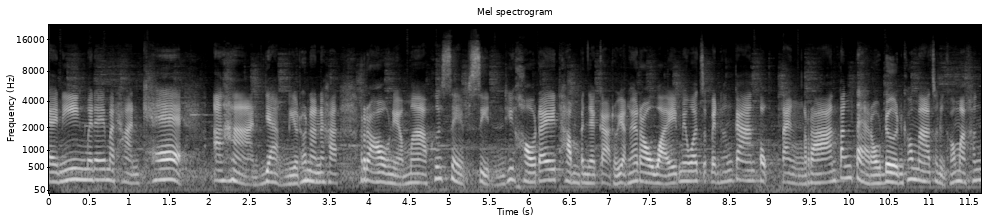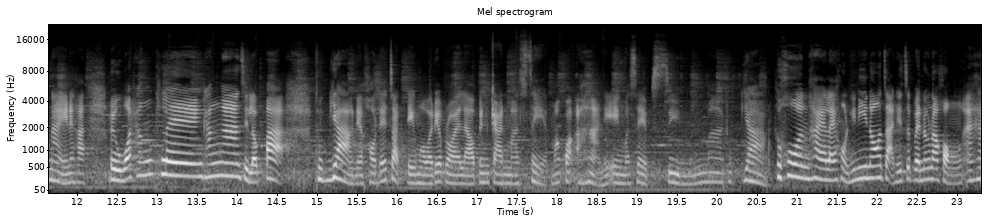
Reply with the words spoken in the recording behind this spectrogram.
ดิเนิ่งไม่ได้มาทานแค่ อาหารอย่างเดียวเท่านั้นนะคะ เราเนี่ยมาเพื่อเสพสินที่เขาได้ทำบรรยากาศทุกอย่างให้เราไว้ ไม่ว่าจะเป็นทั้งการตกแต่งร้านตั้งแต่เราเดินเข้ามาจนถึงเข้ามาข้างในนะคะ หรือว่าทั้งเพลงทั้งงานศิลปะ ทุกอย่างเนี่ยเขาได้จัดเตรียมมาไว้เรียบร้อยแล้ว เป็นการมาเสพมากกว่าอาหารนี่เองมาเสพสินมาทุกอย่าง ทุกคนไฮไลท์ของที่นี่นอกจากที่จะเป็นเรื่องราวของอาห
